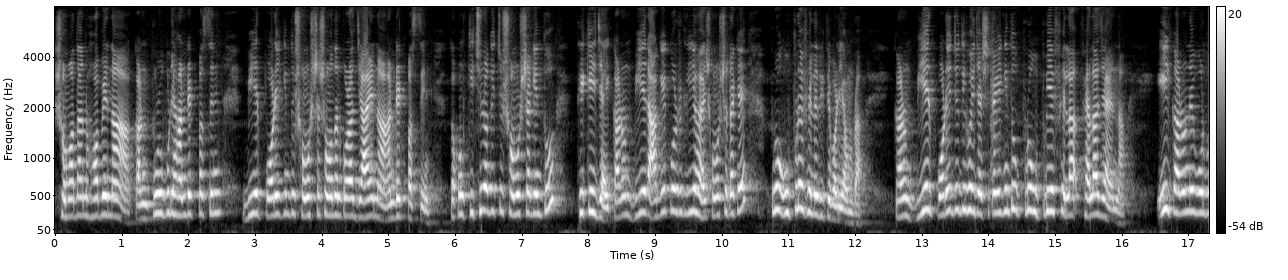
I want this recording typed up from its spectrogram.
সমাধান হবে না। কারণ পুরোপুরি হান্ড্রেড পার্সেন্ট বিয়ের পরে কিন্তু সমস্যা সমাধান করা যায় না হান্ড্রেড পার্সেন্ট। তখন কিছু না কিছু সমস্যা কিন্তু থেকেই যায়। কারণ বিয়ের আগে করে কী হয়, সমস্যাটাকে পুরো উপরে ফেলে দিতে পারি আমরা। কারণ বিয়ের পরে যদি হয়ে যায়, সেটাকে কিন্তু পুরো উপড়িয়ে ফেলা ফেলা যায় না। এই কারণে বলব,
